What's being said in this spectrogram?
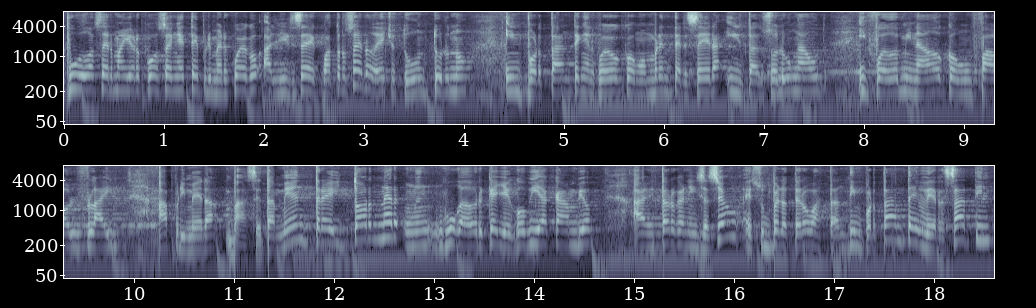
pudo hacer mayor cosa en este primer juego al irse de 4-0, de hecho tuvo un turno importante en el juego con hombre en tercera y tan solo un out y fue dominado con un foul fly a primera base. También Trey Turner, un jugador que llegó vía cambio a esta organización, es un pelotero bastante importante, versátil,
